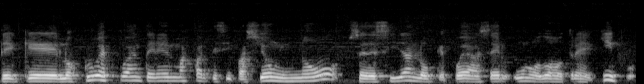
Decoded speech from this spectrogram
de que los clubes puedan tener más participación y no se decidan lo que puedan ser uno, dos o tres equipos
